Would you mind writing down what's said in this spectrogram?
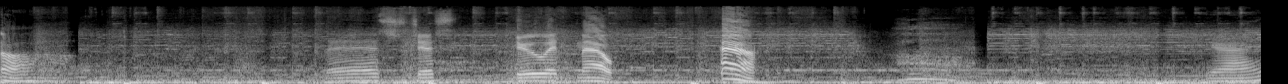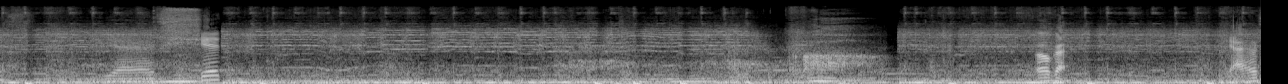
Ah. Let's just do it now. Ah. Shit. Ah. Okay. Yes.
